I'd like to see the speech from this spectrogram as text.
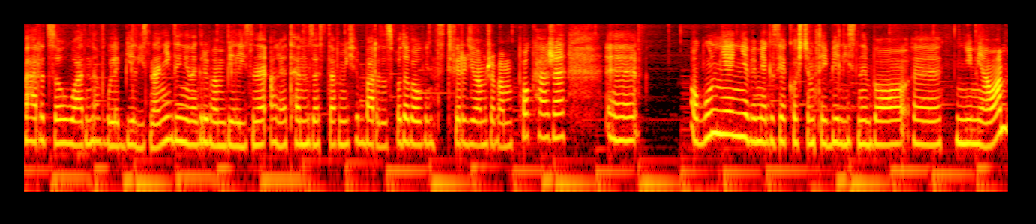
Bardzo ładna w ogóle bielizna. Nigdy nie nagrywam bielizny, ale ten zestaw mi się bardzo spodobał, więc stwierdziłam, że Wam pokażę. E, ogólnie nie wiem jak z jakością tej bielizny, bo e, nie miałam,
